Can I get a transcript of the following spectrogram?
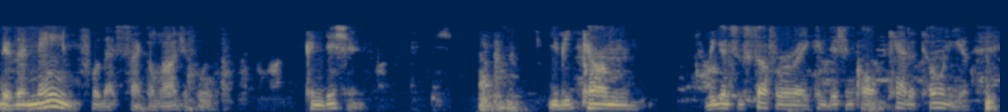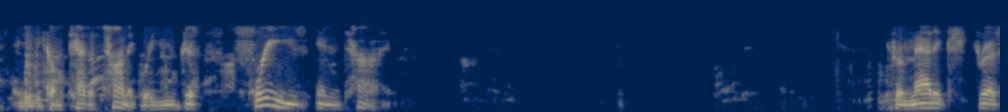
There's a name for that psychological condition. You become begin to suffer a condition called catatonia, and you become catatonic, where you just freeze in time. Traumatic stress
